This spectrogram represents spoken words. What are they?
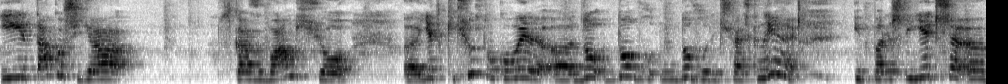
і також я скажу вам, що е, є таке чувство, коли е, до, довго, довго не читаєш книги і перестається, е,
